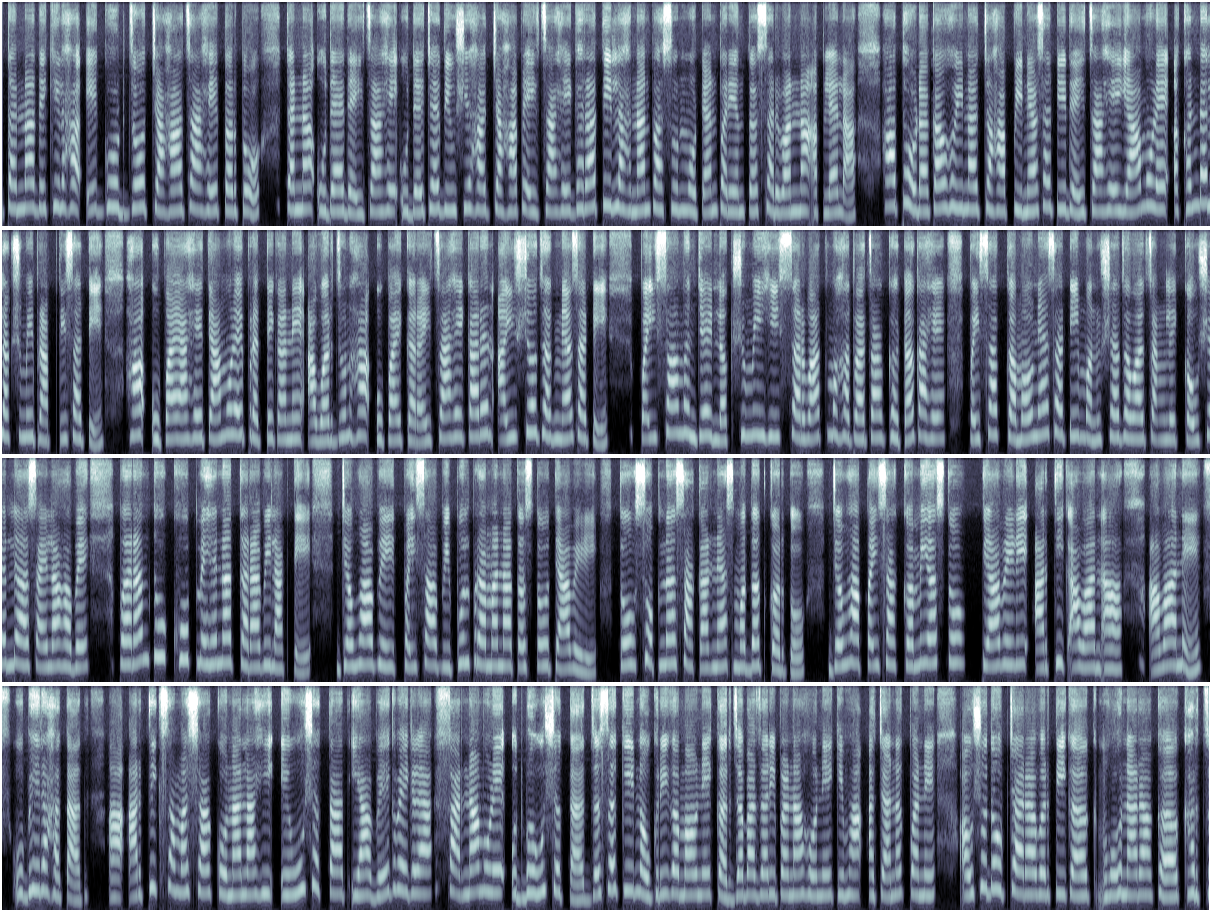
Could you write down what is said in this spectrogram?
त्यांना देखील हा एक घोट जो चहाचा आहे तर तो त्यांना उद्या द्यायचा आहे. उद्याच्या दिवशी हा चहा प्यायचा आहे. घरातील लहानांपासून मोठ्यांपर्यंत सर्वांना आपल्याला हा थोडा का होईना चहा पिण्यासाठी द्यायचा आहे. यामुळे अखंड लक्ष्मी प्राप्तीसाठी हा उपाय आहे. त्यामुळे प्रत्येकाने आवर्जून हा उपाय करायचा आहे. कारण आयुष्य जगण्यासाठी पैसा म्हणजे लक्ष्मी ही सर्वात महत्त्वाचा घटक आहे. पैसा कमवण्यासाठी मनुष्याजवळ चांगले कौशल्य असायला हवे परंतु खूप मेहनत करावी लागते. जेव्हा वे पैसा विपुल प्रमाणात असतो त्यावेळी तो स्वप्न साकारण्यास मदत करतो. जेव्हा पैसा कमी असतो त्यावेळी आर्थिक आव्हान आव्हाने उभी राहतात. आर्थिक समस्या कोणालाही येऊ शकतात या वेगवेगळ्या कारणामुळे उद्भवू शकतात. जसं की नोकरी गमावणे कर्जबाजारीपणा होणे किंवा अचानकपणे औषधोपचारावरती होणारा खर्च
